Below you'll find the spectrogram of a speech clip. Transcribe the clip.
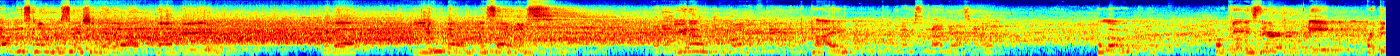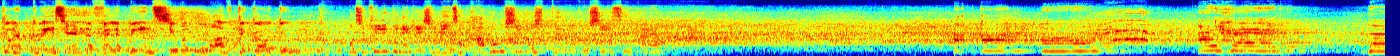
have this conversation with uh, private. We got Yuna beside us. Yuna? Hi. Hello. Okay, is there a particular place here in the Philippines you would love to go to? 혹시 필리핀에 계시면서 가보시고 싶은 곳이 있을까요? Uh, uh, uh, I heard the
